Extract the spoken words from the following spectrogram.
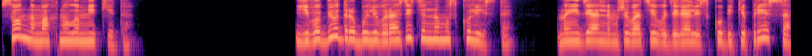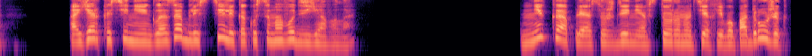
Сонно махнула им Никита. Его бедра были выразительно мускулисты, на идеальном животе выделялись кубики пресса, а ярко-синие глаза блестели, как у самого дьявола. Ни капли осуждения в сторону тех его подружек,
